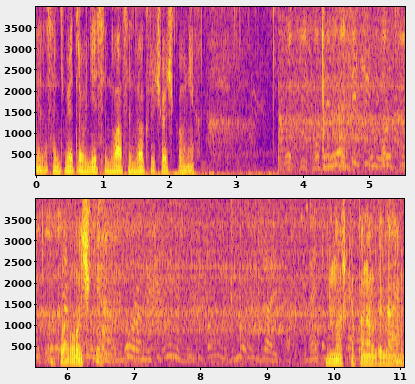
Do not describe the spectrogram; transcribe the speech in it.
где-то сантиметров 10-20, два крючочка у них. Поплавочки. Немножко понаблюдаем.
